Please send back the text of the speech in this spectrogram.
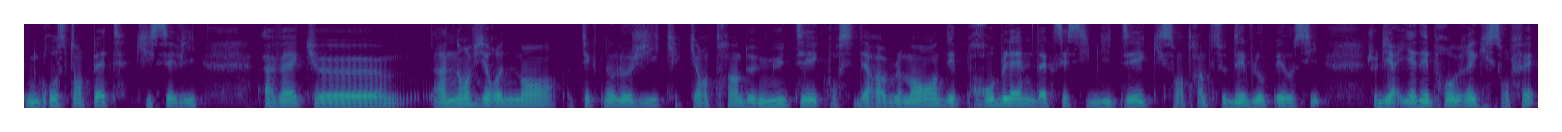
une grosse tempête qui avec euh, un environnement technologique qui est en train de muter considérablement, des problèmes d'accessibilité qui sont en train de se développer aussi. Je veux dire, il y a des progrès qui sont faits,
